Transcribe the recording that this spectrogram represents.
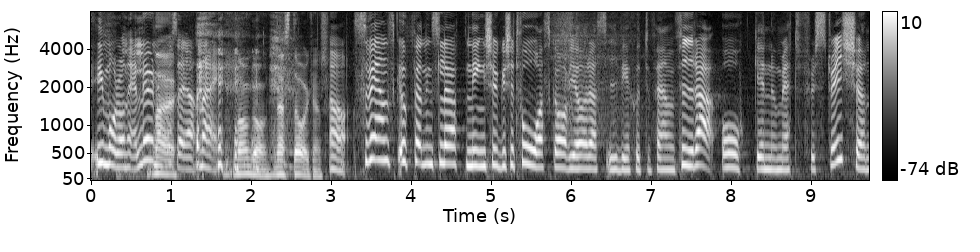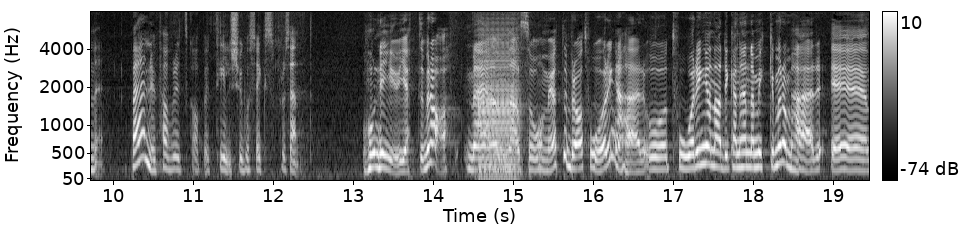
imorgon heller, Nej. säga. Nej. Någon gång, nästa år kanske. Ja. Svensk uppföljningslöpning 2022 ska avgöras i V75 4 och nummer ett Frustration bär nu favoritskapet till 26 procent. Hon är ju jättebra, men alltså, hon möter bra tvååringar här. Och tvååringarna, det kan hända mycket med de här. Eh,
